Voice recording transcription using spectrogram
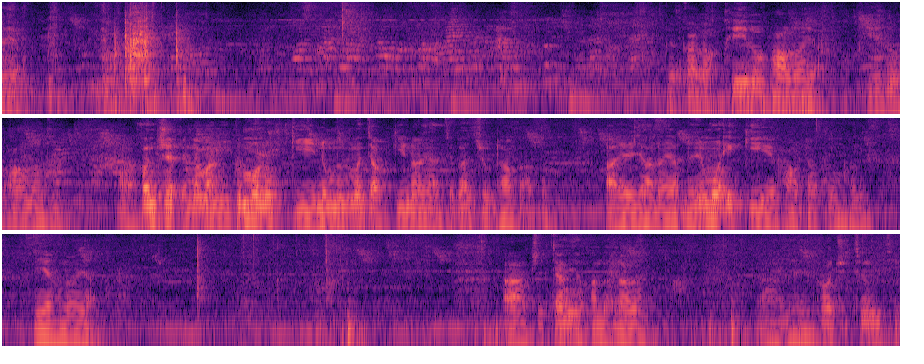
cái ạ. Rồi con lọc thi lúc hao nó vậy thi lúc hao nó thì à, con chết nó mà cứ mua lúc kỳ nó muốn mà chọc kỳ nó nhận chỉ có chủ thao cả thôi. À giờ giờ nó nhận nếu mua ít kỳ hao cho tôi hơn. Nhiều nó nhận à chỉ trắng nhiều còn nó nữa à giờ có chút thư thì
